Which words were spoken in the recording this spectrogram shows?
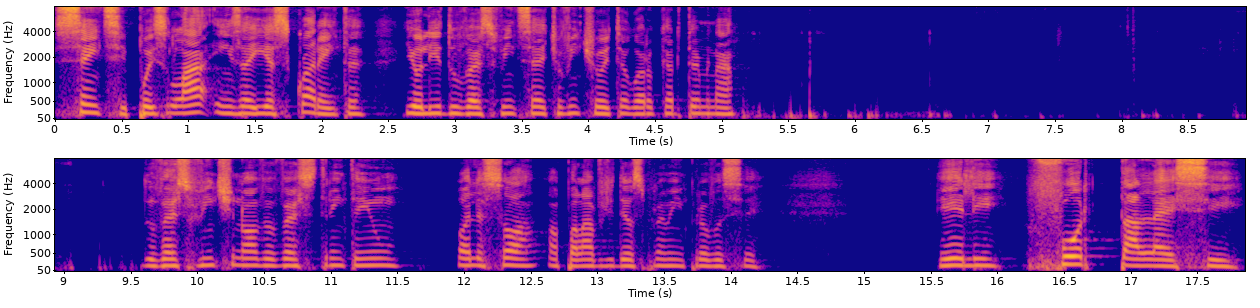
Sente-se, pois lá em Isaías 40, e eu li do verso 27 ao 28, e agora eu quero terminar. Do verso 29 ao verso 31, olha só a palavra de Deus para mim e para você. Ele fortalece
